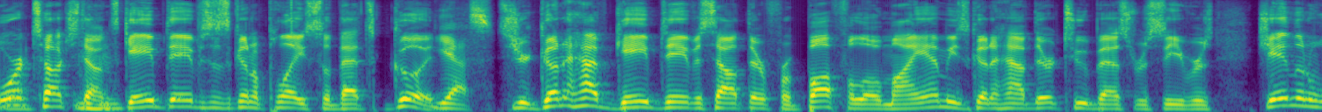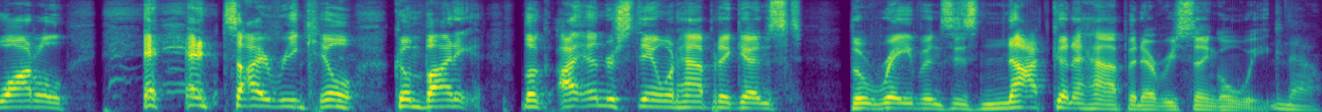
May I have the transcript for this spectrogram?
four touchdowns. Mhm. Gabe Davis is going to play, so that's good. Yes. So you're going to have Gabe Davis out there for Buffalo. Miami's going to have their two best receivers, Jalen Waddle and Tyreek Hill combining. Look, I understand what happened against the Ravens is not going to happen every single week. No.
